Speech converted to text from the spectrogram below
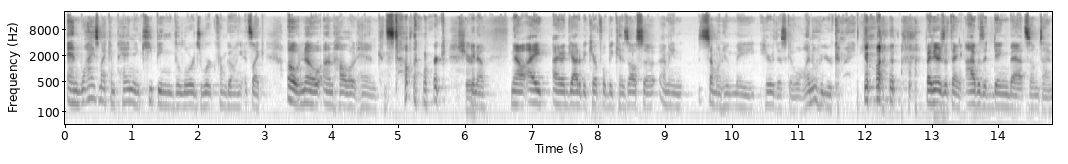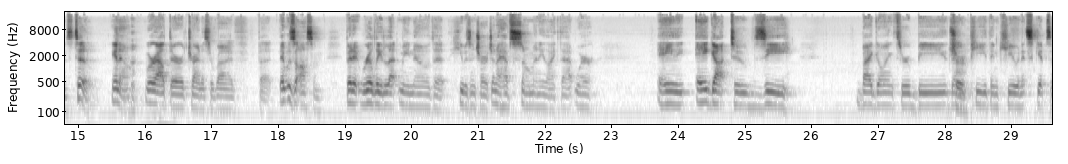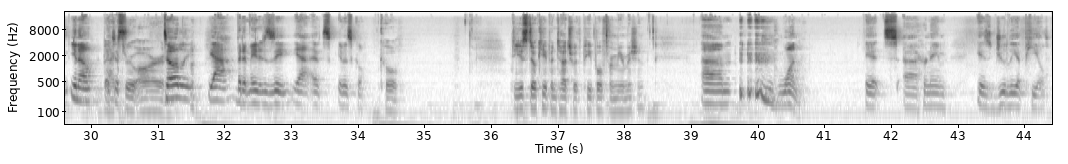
and why is my companion keeping the Lord's work from going? It's like, oh no, unhallowed hand can stop the work. Sure. You know. Now I I got to be careful because also I mean someone who may hear this go, well I know who your companion was, but here's the thing, I was a dingbat sometimes too. You know, we're out there trying to survive, but it was awesome. But it really let me know that he was in charge, and I have so many like that where a A got to Z by going through B, then Sure. P, then Q, and it skips them. You know, it Back just- through R. Totally, yeah. But it made it to Z. Yeah, it's it was cool. Cool. Do you still keep in touch with people from your mission? Um, one, it's uh, her name is Julia Peel,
